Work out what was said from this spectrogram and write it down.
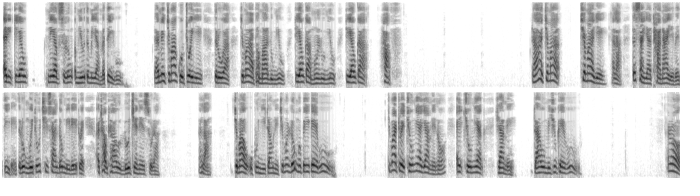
အဲ့ဒီတယောက်နှစ်ယောက်စလုံးအမျိုးသမီးကမသိဘူးဒါပေမဲ့ကျမကိုတွေ့ရင်သူတို့ကကျမကဗမာလူမျိုးတယောက်ကမွန်လူမျိုးတယောက်က half ဒါကကျမ ကျမရဲ့ဟလာသက်ဆိုင်ရာဌာနရဲ့ပဲတည်တယ်သူတို့ငွေတိုးချိစားလုပ်နေတဲ့အတွက်အထောက်ထားကိုလိုချင်နေဆိုတာဟလာကျမကိုအကူအညီတောင်းနေကျမလုံးမပေးခဲ့ဘူးကျမတွေ့ချုံမြတ်ရမယ်နော်အဲ့ချုံမြတ်ရမယ်ဒါကိုမယူခဲ့ဘူးအဲ့တော့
